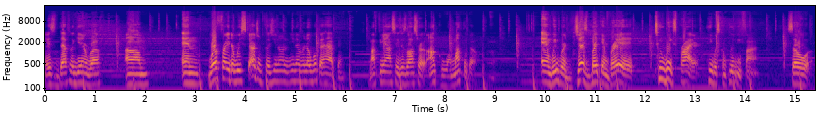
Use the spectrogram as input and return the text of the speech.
It's definitely getting rough. Um, and we're afraid to reschedule because, you know, you never know what could happen. My fiance just lost her uncle a month ago. And we were just breaking bread two weeks prior. He was completely fine. So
